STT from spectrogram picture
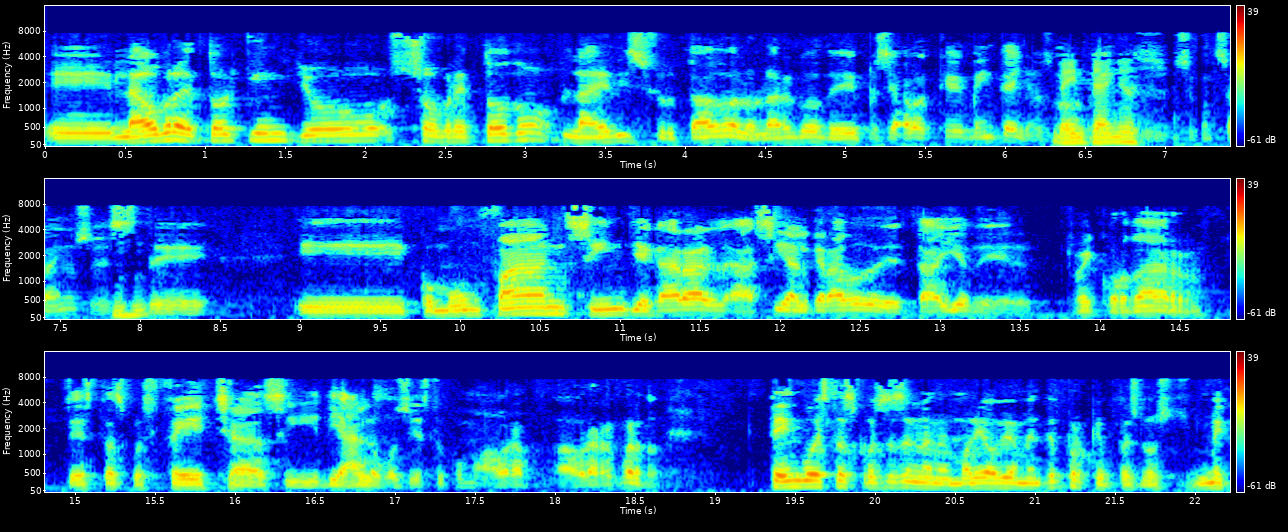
eh, la obra de Tolkien yo sobre todo la he disfrutado a lo largo de, pues ya, ¿qué? 20 años, ¿no? 20 años. No sé cuántos años, este, y como un fan sin llegar al, así al grado de detalle de recordar estas pues fechas y diálogos y esto como ahora, ahora recuerdo. Tengo estas cosas en la memoria obviamente porque pues me,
